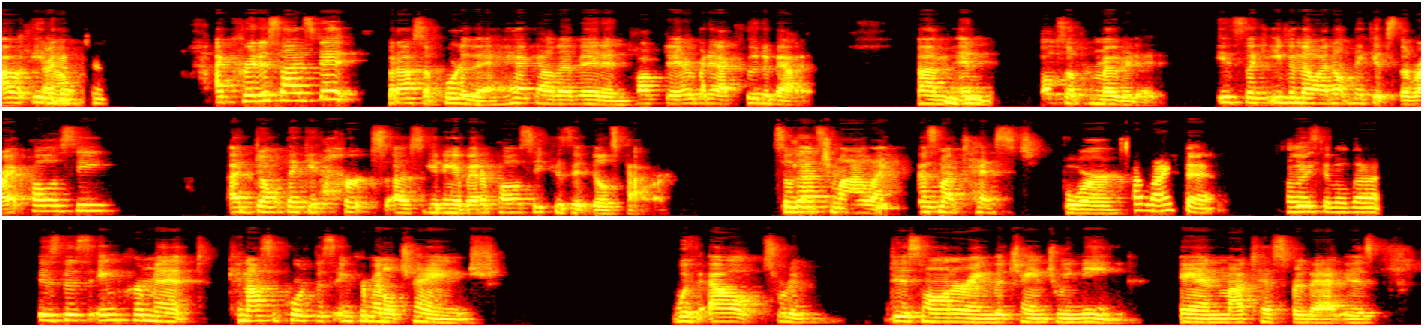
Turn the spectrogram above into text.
I, you know I, I, criticized it but i supported the heck out of it and talked to everybody i could about it um mm-hmm. and also promoted it it's like even though I don't think it's the right policy, I don't think it hurts us getting a better policy because it builds power. So that's my like that's my test for. I like that. I like is, it a lot. Is this increment? Can I support this incremental change without sort of dishonoring the change we need? And my test for that is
